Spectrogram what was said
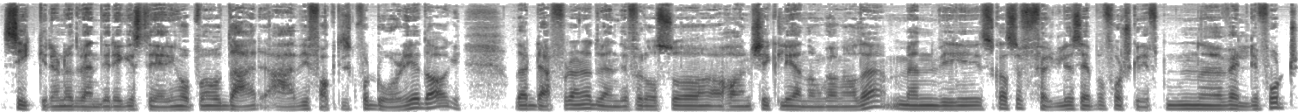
sikrer nødvendig registrering. og Der er vi faktisk for dårlige i dag. Og Det er derfor det er nødvendig for oss å ha en skikkelig gjennomgang av det. Men vi skal selvfølgelig se på forskriften uh, veldig fort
